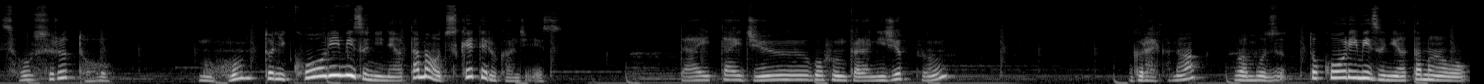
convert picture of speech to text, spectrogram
そうするともう本当に氷水にね頭をつけてる感じです。だいたい15分から20分ぐらいかな。はもうずっと氷水に頭を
